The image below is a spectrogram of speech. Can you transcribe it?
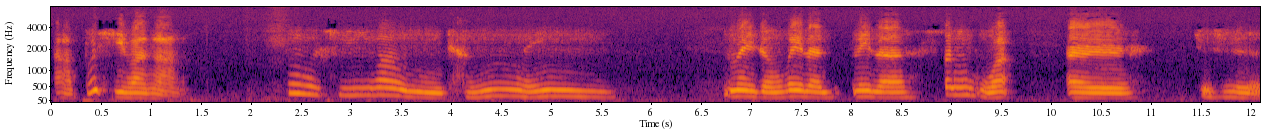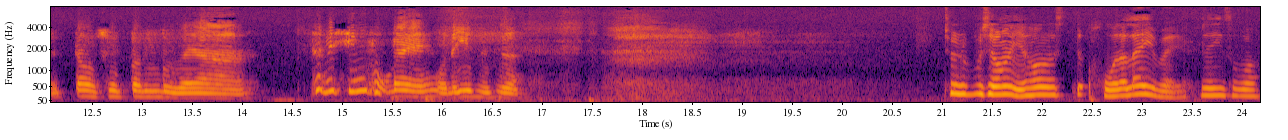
啊，不希望啊，不希望你成为那种为了为了生活呃就是到处奔波呀，特别辛苦呗。我的意思是，就是不希望以后活得累呗，是这意思不？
